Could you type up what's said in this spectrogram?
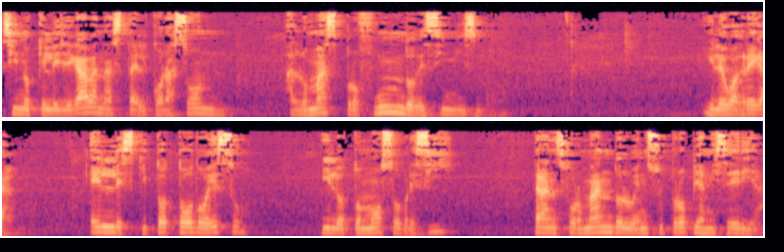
sino que le llegaban hasta el corazón, a lo más profundo de sí mismo. Y luego agrega, Él les quitó todo eso y lo tomó sobre sí, transformándolo en su propia miseria.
